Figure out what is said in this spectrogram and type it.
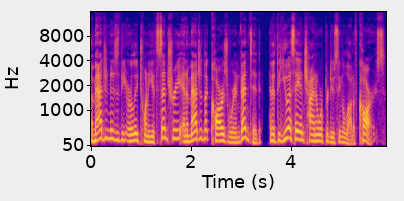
Imagine it is the early 20th century and imagine that cars were invented and that the USA and China were producing a lot of cars.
